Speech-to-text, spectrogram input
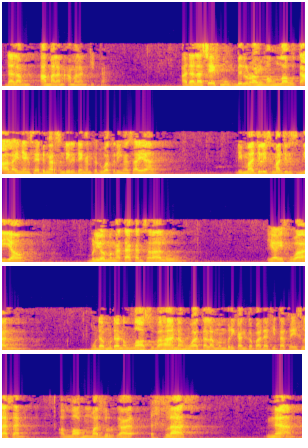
dalam amalan-amalan kita. Adalah Syekh Mukbil rahimahullahu taala ini yang saya dengar sendiri dengan kedua telinga saya. Di majelis-majelis beliau, beliau mengatakan selalu Ya ikhwan, mudah-mudahan Allah Subhanahu wa taala memberikan kepada kita keikhlasan. Allahumma rzuqna ikhlas. Naam.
